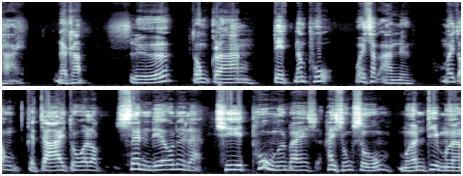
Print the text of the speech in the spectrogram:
ข่ายนะครับ หรือตรงกลางติดน้ำพุไว้สักอันหนึ่ง ไม่ต้องกระจายตัวหรอกเส้นเดียวนี่แหละ ฉีดพุ่งขึ้นไปให้สูงสูงๆเหมือนที่เมือง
